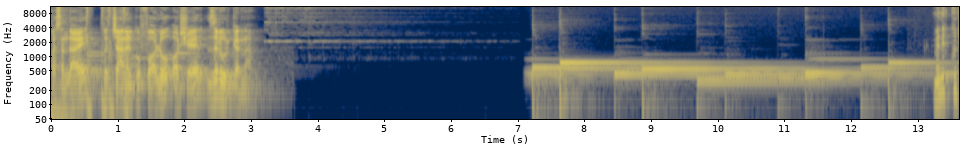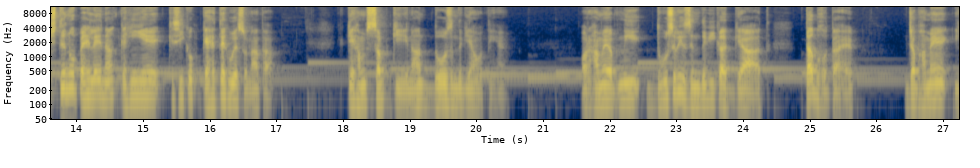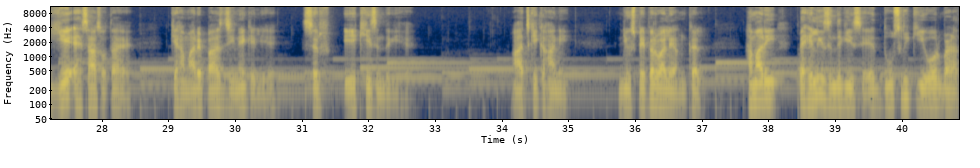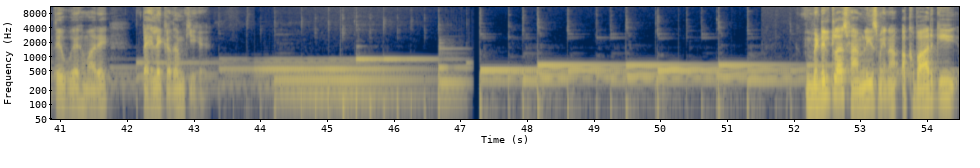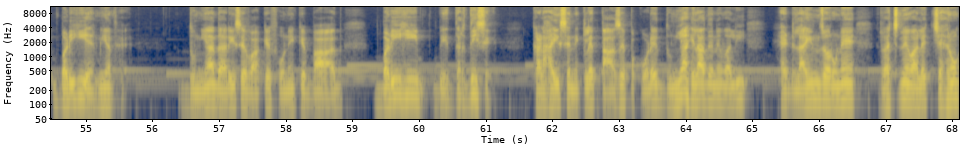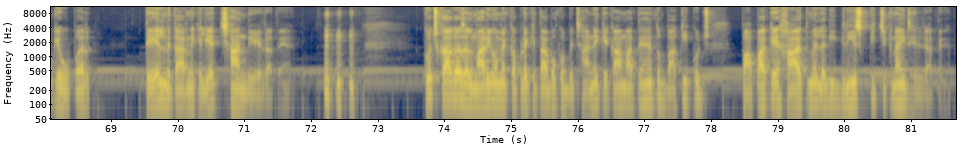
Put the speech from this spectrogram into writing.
पसंद आए तो चैनल को फॉलो और शेयर ज़रूर करना। मैंने कुछ दिनों पहले ना कहीं ये किसी को कहते हुए सुना था कि हम सब की ना दो जिंदगियाँ होती हैं और हमें अपनी दूसरी ज़िंदगी का ज्ञात तब होता है जब हमें ये एहसास होता है कि हमारे पास जीने के लिए सिर्फ़ एक ही ज़िंदगी है। आज की कहानी न्यूज़पेपर वाले अंकल, हमारी पहली ज़िंदगी से दूसरी की ओर बढ़ाते हुए हमारे पहले कदम की है। मिडिल क्लास फैमिलीज़ में ना अखबार की बड़ी ही अहमियत है। दुनियादारी से वाकिफ होने के बाद बड़ी ही बेदर्दी से, कढ़ाई से निकले ताजे पकोड़े दुनिया हिला देने वाली हेडलाइंस और उन्हें रचने वाले चेहरों के ऊपर तेल नितारने के लिए छान दिए जाते हैं। कुछ कागज़ अलमारियों में कपड़े किताबों को बिछाने के काम आते हैं तो बाकी कुछ पापा के हाथ में लगी ग्रीस की चिकनाई झेल जाते हैं।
